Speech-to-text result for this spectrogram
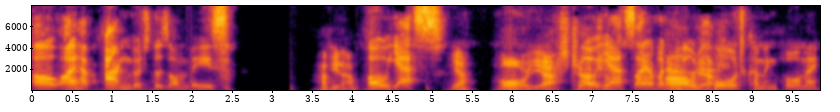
Oh, I have angered the zombies. Have you now? Oh, yes. Yeah? Oh, yes, Churchill. Oh, yes. I have like a Oh, whole yes. horde coming for me.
